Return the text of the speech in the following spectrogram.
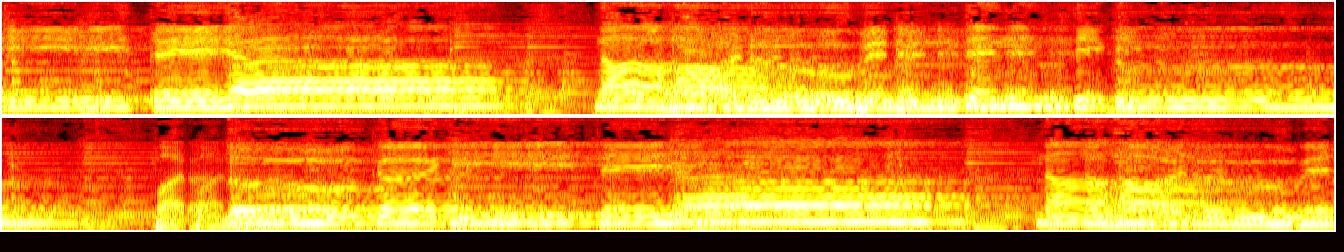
ಗೀತೆಯ ನಾ ಹಾಡುವೆನೆಂದೆಂದಿಗೂ. ಪರಲೋಕ ನಾ ಹಾಡುವೆನೆಂದೆಂದಿಗೂ.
